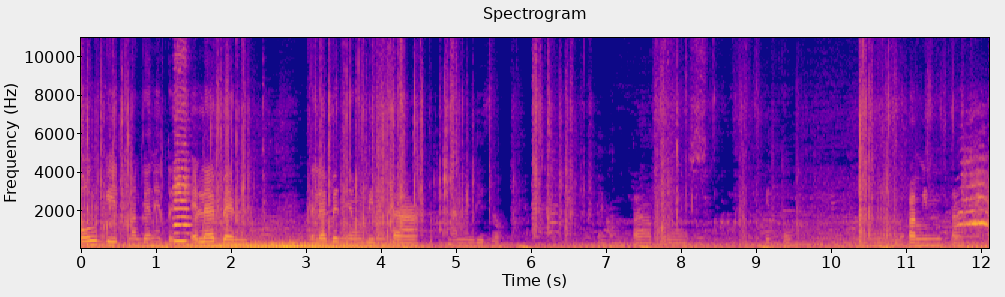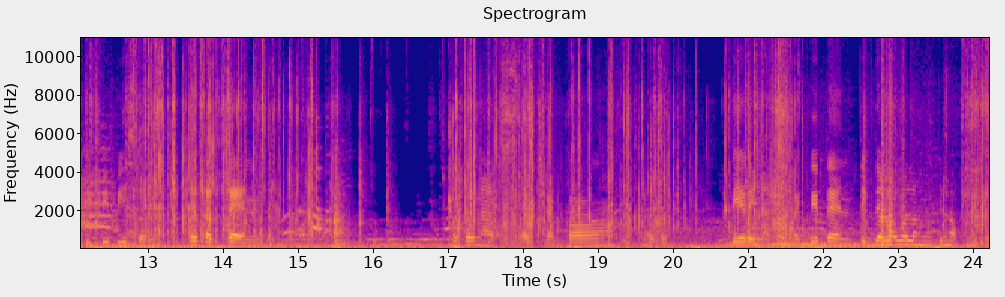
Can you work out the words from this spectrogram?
Colgate na ganito, 11. 11 yung binta namin dito. Tapos, ito, paminta, 50 piso. Ito, tag 10. Choco nuts at saka? Berry nuts. Nagti 10. Tigdalawa lang yung kinahap nito.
